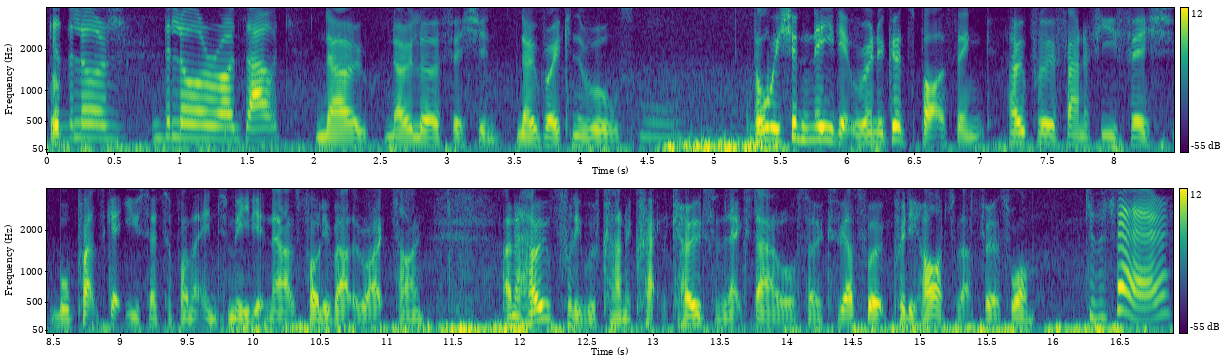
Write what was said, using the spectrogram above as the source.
Get the lure, the lure rods out. No, no lure fishing, no breaking the rules. But we shouldn't need it. We're in a good spot, I think. Hopefully, we've found a few fish. We'll perhaps get you set up on that intermediate now. It's probably about the right time. And hopefully, we've kind of cracked the code for the next hour or so because we had to work pretty hard for that first one. To be fair,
